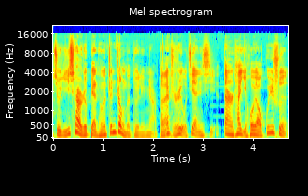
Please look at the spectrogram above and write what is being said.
就一下就变成了真正的对立面。本来只是有间隙，但是他以后要归顺。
